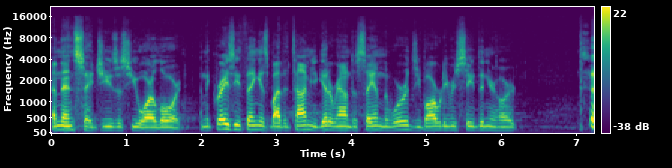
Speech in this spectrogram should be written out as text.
And then say, Jesus, you are Lord. And the crazy thing is, by the time you get around to saying the words, you've already received in your heart.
